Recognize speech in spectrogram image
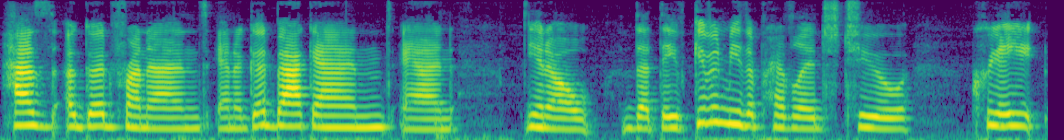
has a good front end and a good back end and you know that they've given me the privilege to create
